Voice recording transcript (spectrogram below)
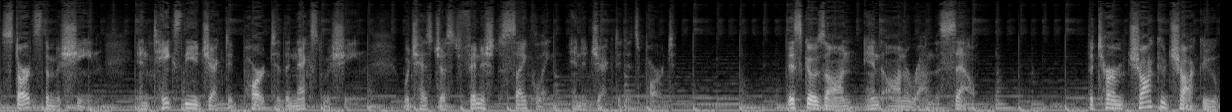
starts the machine, and takes the ejected part to the next machine, which has just finished cycling and ejected its part. This goes on and on around the cell. The term chaku chaku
